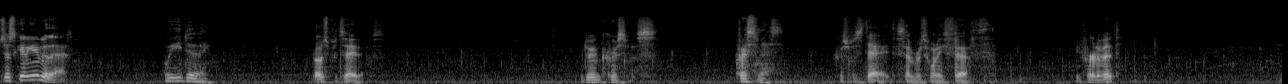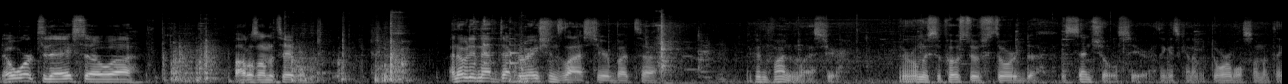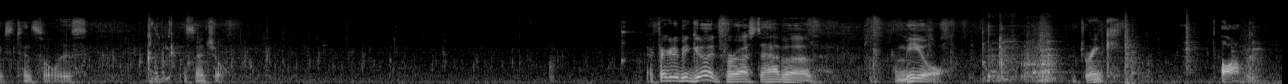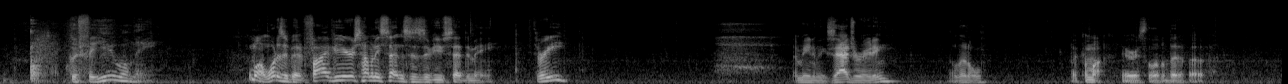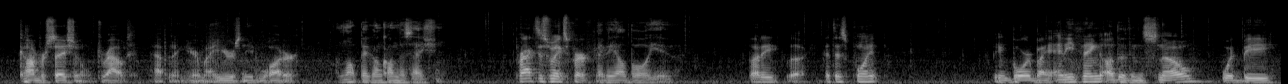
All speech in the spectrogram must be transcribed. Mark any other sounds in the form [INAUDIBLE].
Was just getting into that. What are you doing? Roast potatoes. We're doing Christmas. Christmas. Christmas Day, December 25th. You've heard of it? No work today, so, uh, Bottles on the table. I know we didn't have decorations last year, but uh, I couldn't find them last year. They were only supposed to have stored uh, essentials here. I think it's kind of adorable someone thinks tinsel is essential. I figured it'd be good for us to have a, a meal, a drink, talk. Good for you or me? Come on, what has it been? Five years? How many sentences have you said to me? Three? I mean, I'm exaggerating a little. But come on, there is a little bit of a conversational drought happening here. My ears need water. I'm not big on conversation. Practice makes perfect. Maybe I'll bore you. Buddy, look, at this point, being bored by anything other than snow would be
